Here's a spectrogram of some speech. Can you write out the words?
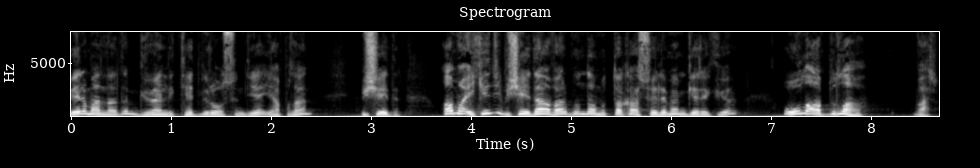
Benim anladığım güvenlik, tedbir olsun diye yapılan bir şeydir. Ama ikinci bir şey daha var. Bunu da mutlaka söylemem gerekiyor. Oğlu Abdullah var.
